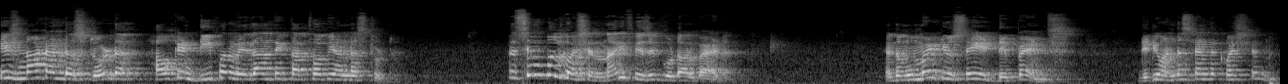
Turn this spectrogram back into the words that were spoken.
is not understood, how can deeper Vedantic Tattva be understood? A simple question knife, is it good or bad? And the moment you say it depends, did you understand the question?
